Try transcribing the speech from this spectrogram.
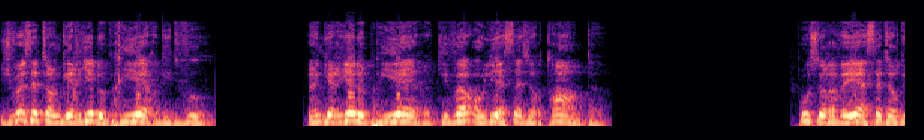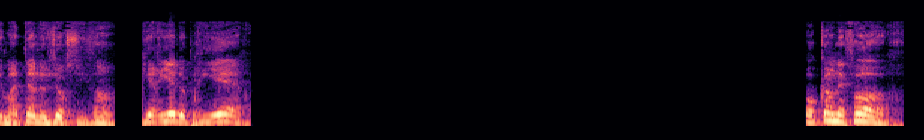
Je veux être un guerrier de prière, dites-vous. Un guerrier de prière qui va au lit à 16h30 pour se réveiller à 7h du matin le jour suivant. Guerrier de prière. Aucun effort.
